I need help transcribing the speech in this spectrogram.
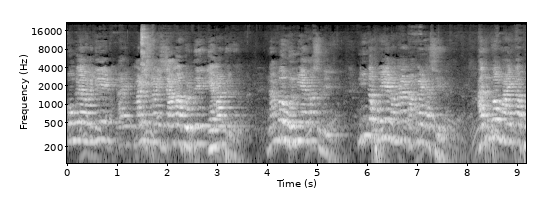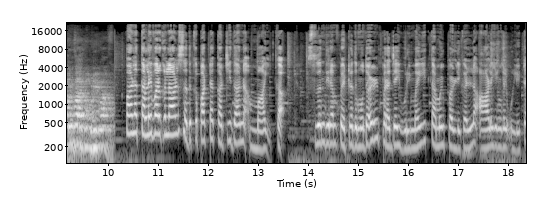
உங்களை வந்து மனுஷ மனுஷ ஜாமா கொடுத்து ஏமாற்றுறது நம்ம உண்மையா தான் சொல்லிடுறோம் நீங்க பொய்ய நம்பினா நம்ம என்ன செய்யணும் அதுக்கும் மாய்க்கா பொறுப்பா இருக்க முடியுமா? பல தலைவர்களால் செதுக்கப்பட்ட கட்சிதான் மாய்கா சுதந்திரம் பெற்றது முதல் பிரஜை உரிமை தமிழ் பள்ளிகள் ஆலயங்கள் உள்ளிட்ட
